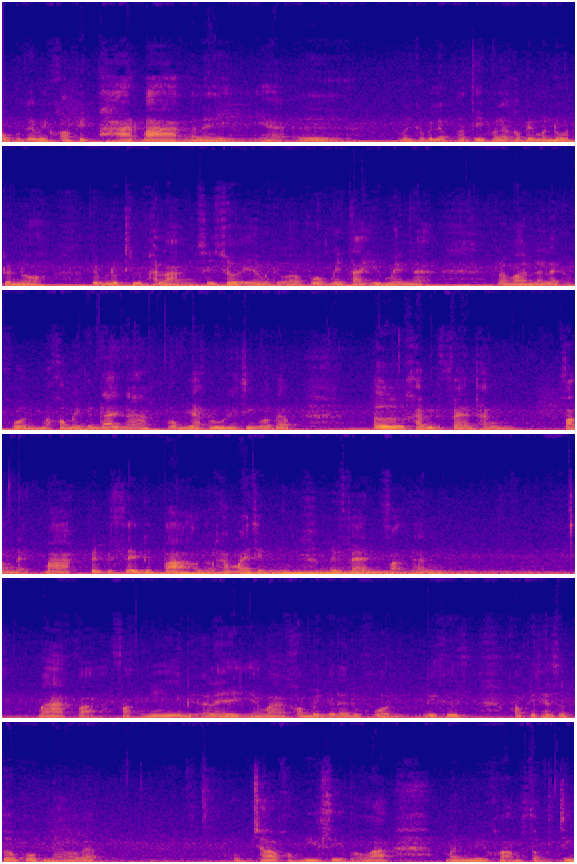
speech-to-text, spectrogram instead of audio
ภมันก็มีความผิดพลาดบ้างอะไรอย่างเงี้ยเออมันก็เป็นเรื่องปกติเพราะเราก็เป็นมนุษย์นะเนาะเป็นมนุษย์ที่มีพลังเฉยๆหมายถึงว่าพวกเมตาฮิวแมนนะประมาณนั้นแหละทุกคนมาคอมเมนต์กันได้นะ ผมอยากรู้จริงๆว่าแบบเออใครเป็นแฟนทางฝั่งไหนมากเป็นพิเศษหรือเปล่า แล้วทำไมถึงเป็นแฟนฝั่งนั้น มากกว่าฝั่งนี้หรืออะไรอย่างเงี้ยมาคอมเมนต์ก็ได้ทุกคนนี่คือความคิดเห็นส่วนตัวผมนะว่าแบบ ผมชอบของ DC เพราะว่ามันมีความสมจริง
